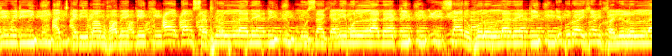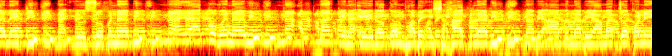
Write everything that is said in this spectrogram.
জিবরি আজকের ইমাম হবে কে? আদম সফিউল্লাহ নাকি? মুসা কালিমুল্লাহ নাকি? ঈসা রুহুল্লাহ নাকি? ইব্রাহিম খলিলুল্লাহ নাকি? না ইউসুফ নবী, না ইয়াকুব নবী না আপনার কিনা এইরকম ভাবে ইসহাক নবী নবী আম নবী আমার যখনই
